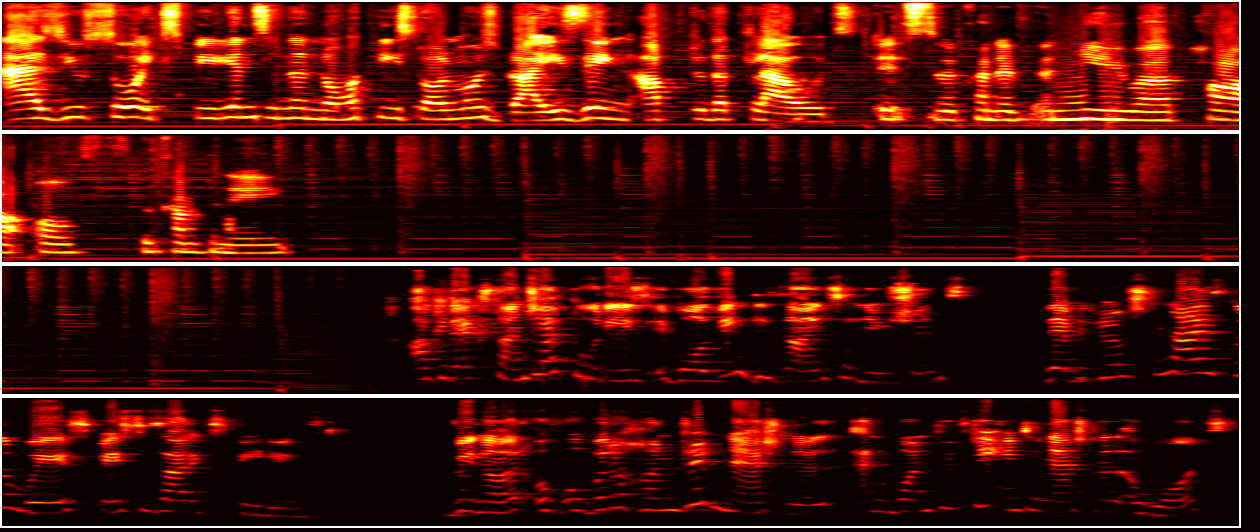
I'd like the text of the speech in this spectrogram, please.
As you saw experience in the Northeast almost rising up to the clouds. It's a kind of a newer part of the company Architect Sanjay Puri's evolving design solutions revolutionize the way spaces are experienced. Winner of over 100 national and 150 international awards,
